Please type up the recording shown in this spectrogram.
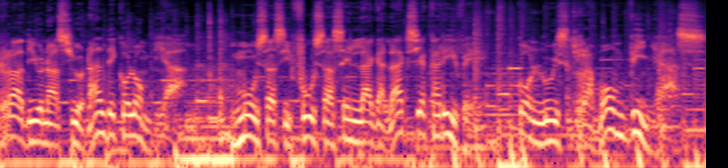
Radio Nacional de Colombia. Musas y Fusas en la Galaxia Caribe con Luis Ramón Viñas.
